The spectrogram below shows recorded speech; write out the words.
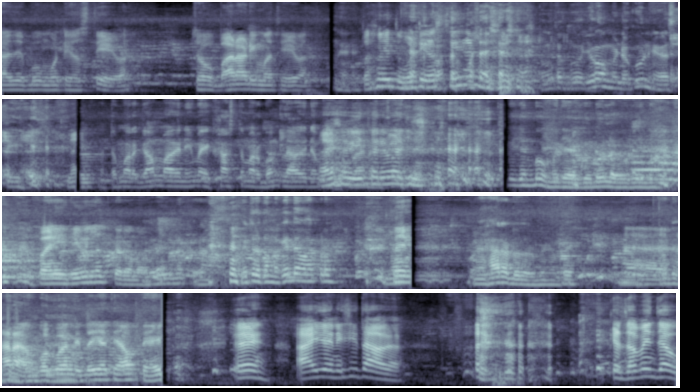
આજે બહુ મોટી હસ્તી આવ્યા જો બારાડીમાંથી આવ્યા તમે તો મોટી હસ્તી છે હું તો જોવા માંડ્યો કોને હસ્તી? તમારા ગામમાં આવીને એમાંય ખાસ તમારા બંગલા આવીને તો રેવા જોઈએ. બીજાને બહુ મજા આવી ગઈ ડોલર પણ એ રિવીલ નથી કરવાનો. મિત્રો તમે કહી દો આપણો હારા ડોલર બન્યો ભાઈ. હારા. ભગવાનની દયાથી આવતે એ આઈ જાય નિશિતા આવે કે જમીન જાવ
